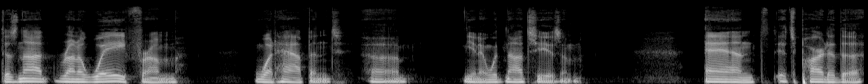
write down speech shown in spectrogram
does not run away from what happened, uh, you know, with Nazism. And it's part of the,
